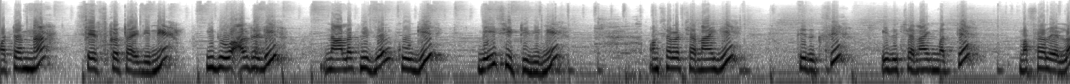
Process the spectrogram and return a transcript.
ಮಟನ್ನ ಸೇರಿಸ್ಕೊತಾ ಇದ್ದೀನಿ. ಇದು ಆಲ್ರೆಡಿ ನಾಲ್ಕು ವಿಸಲ್ ಕೂಗಿ ಬೇಯಿಸಿಟ್ಟಿದ್ದೀನಿ. ಒಂದ್ಸಲ ಚೆನ್ನಾಗಿ ತಿರುಗಿಸಿ, ಇದು ಚೆನ್ನಾಗಿ ಮತ್ತೆ ಮಸಾಲೆ ಎಲ್ಲ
